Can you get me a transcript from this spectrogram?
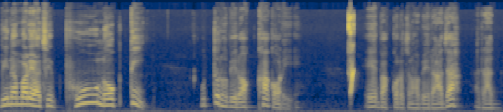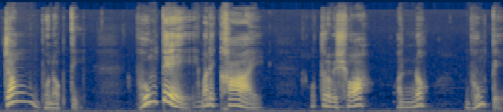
বি নাম্বারে আছে ভূনক্তি। উত্তর হবে রক্ষা করে। এর বাক্য রচনা হবে রাজা, রাজ্যং ভুনক্তি। ভুংতে মানে খায়। উত্তর হবে স অন্য ভুংতে।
